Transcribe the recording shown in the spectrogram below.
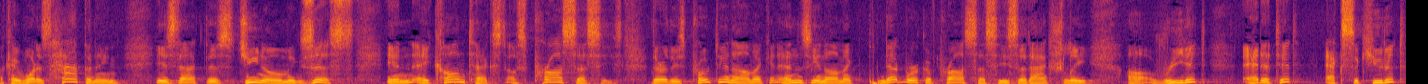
Okay, what is happening is that this genome exists in a context of processes. There are these proteomic and enzymatic network of processes that actually uh, read it, edit it, execute it.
